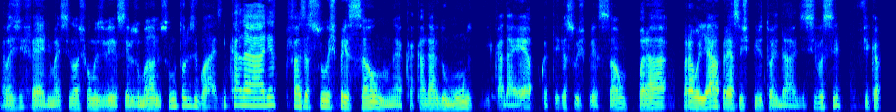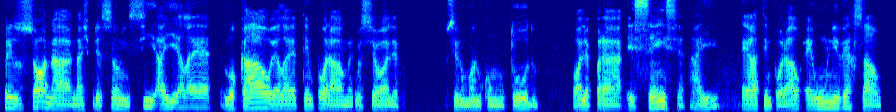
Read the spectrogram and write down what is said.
elas diferem, mas se nós formos ver seres humanos, somos todos iguais. E cada área faz a sua expressão, né? Cada área do mundo cada época teve a sua expressão para olhar para essa espiritualidade. Se você fica preso só na, na expressão em si, aí ela é local, ela é temporal, mas você olha o ser humano como um todo, olha para a essência, aí é atemporal, é universal.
